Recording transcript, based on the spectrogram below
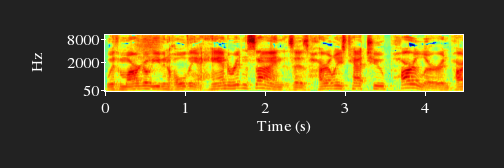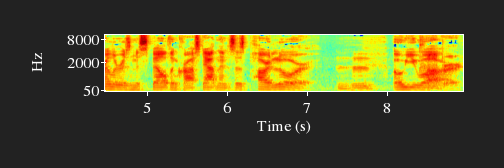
with Margot even holding a handwritten sign that says Harley's Tattoo Parlor, and parlor is misspelled and crossed out, and then it says parlor. O U R.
